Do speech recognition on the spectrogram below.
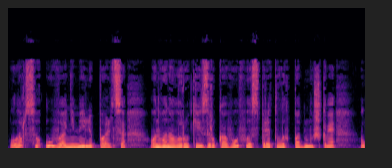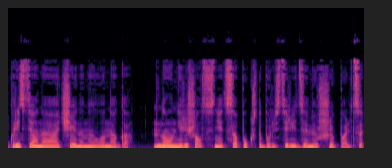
У Ларса Уве онемели пальцы. Он вынул руки из рукавов и спрятал их под мышками. У Кристиана отчаянно ныла нога но он не решался снять сапог, чтобы растереть замерзшие пальцы.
